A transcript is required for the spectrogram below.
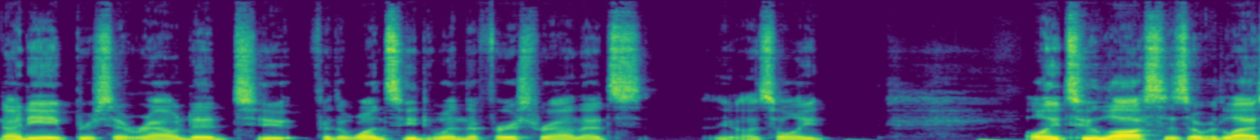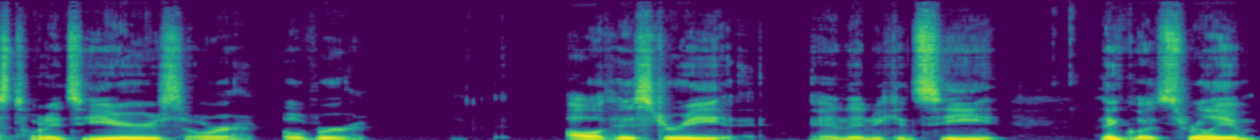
98% rounded to for the one seed to win the first round. That's you know it's only only two losses over the last 22 years or over all of history. And then you can see i think what's really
